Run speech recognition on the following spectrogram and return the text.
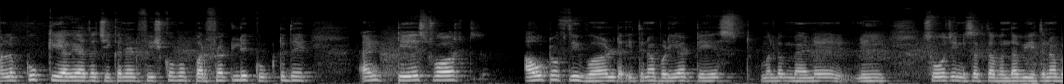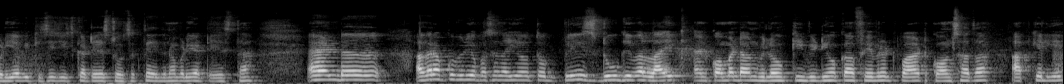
मतलब कुक किया गया था चिकन एंड फ़िश को वो परफेक्टली कुकड थे. And taste was out of the world इतना बढ़िया टेस्ट मतलब मैंने नहीं सोच ही नहीं सकता बंदा भी इतना बढ़िया भी किसी चीज़ का टेस्ट हो सकता है इतना बढ़िया टेस्ट था. एंड uh, अगर आपको वीडियो पसंद आई हो तो please do give a like and comment down below कि वीडियो का फेवरेट पार्ट कौन सा था आपके लिए.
